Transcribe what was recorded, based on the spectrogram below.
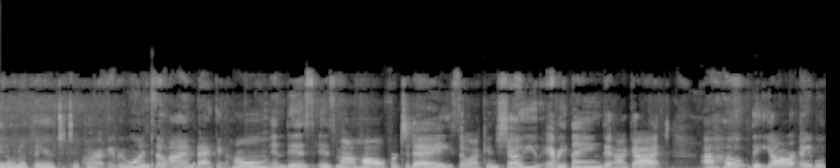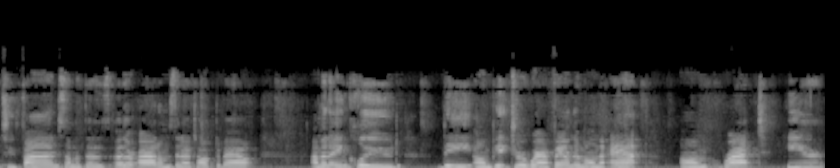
head on up there to check All out. All right, everyone. So I am back at home, and this is my haul for today. So I can show you everything that I got. I hope that y'all are able to find some of those other items that I talked about. I'm going to include the um, picture where I found them on the app um, right here.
